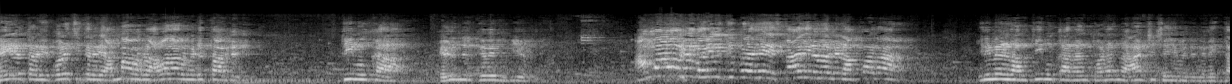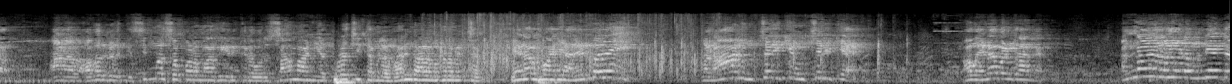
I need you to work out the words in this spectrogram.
தெய்வ தலைவி புரட்சி தலைவி அம்மா அவர்கள் அவதாரம் எடுத்தார்கள். திமுக எழுந்திருக்கவே முடியவில்லை. அம்மா அவர்கள் மறைவுக்கு பிறகு ஸ்டாலின் அவர்கள் அப்பாடா இனிமேல் நாம் திமுக தான் தொடர்ந்து ஆட்சி செய்ய வேண்டும் நினைத்தார். ஆனால் அவர்களுக்கு சிம்ம சொப்பனமாக இருக்கிற ஒரு சாமானியர் புரட்சி தமிழர் வருங்கால முதலமைச்சர் எடப்பாடியார் என்பதை நான் உச்சரிக்க உச்சரிக்க அவங்க என்ன பண்றாங்க? அண்ணா முன்னேற்ற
